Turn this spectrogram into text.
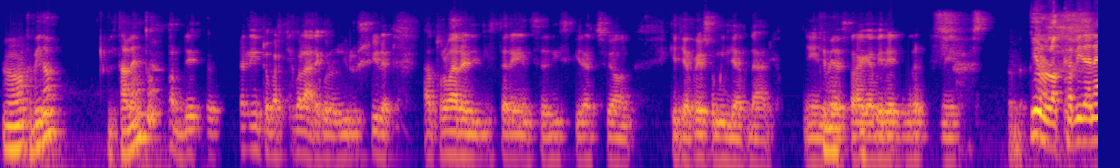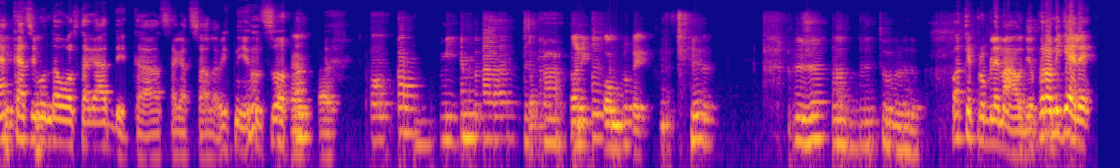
Non ho capito? Il talento? Detto, il talento particolare quello di riuscire a trovare le differenze di ispirazione che ti ha reso miliardario. Niente, mi... stracapire io non l'ho capita neanche la seconda volta che ha detta sta cazzata, quindi non so. Eh, Qualche problema audio. Però Michele,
